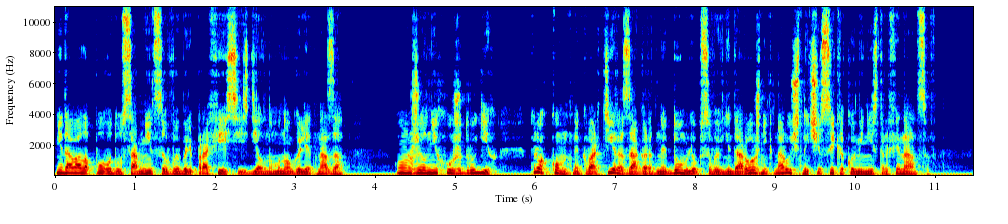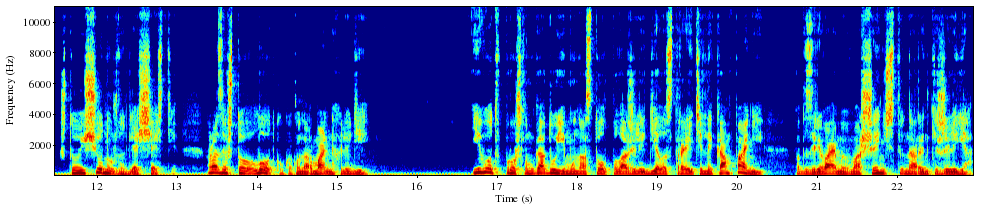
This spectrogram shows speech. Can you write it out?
не давала поводу усомниться в выборе профессии, сделанном много лет назад. Он жил не хуже других – Трехкомнатная квартира, загородный дом, люксовый внедорожник, наручные часы, как у министра финансов. Что еще нужно для счастья? Разве что лодку, как у нормальных людей. И вот в прошлом году ему на стол положили дело строительной компании, подозреваемой в мошенничестве на рынке жилья.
